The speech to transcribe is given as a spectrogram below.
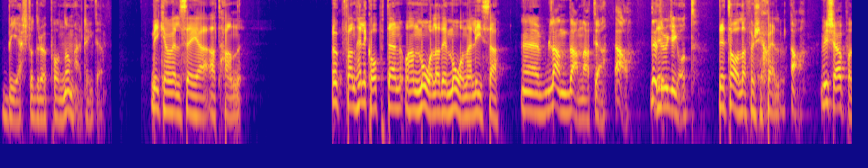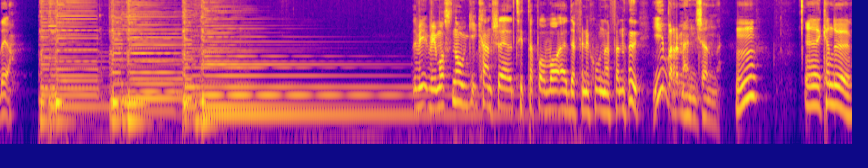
beige att dra upp honom här tänkte jag. Vi kan väl säga att han uppfann helikoptern och han målade Mona Lisa. Eh, bland annat ja. Ja, det Det- duger gott. Det talar för sig själv. Ja, vi kör på det. Vi, vi måste nog kanske titta på vad är definitionen för en Übermenschen? Mm. Eh, kan, du,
